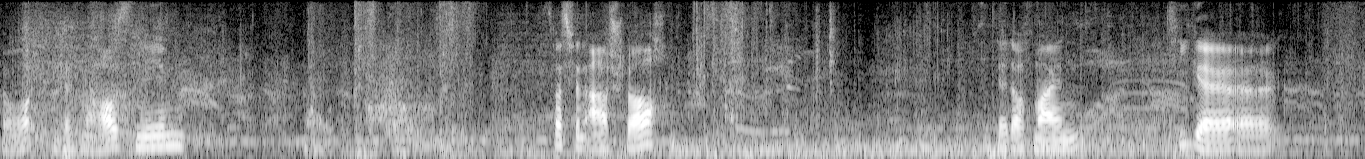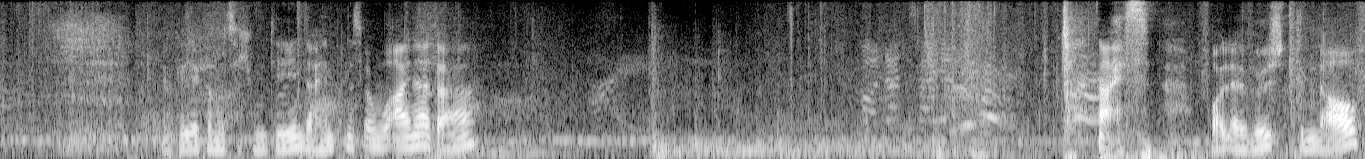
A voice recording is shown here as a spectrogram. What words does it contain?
So, kann gleich mal rausnehmen. Was für ein Arschloch? Der hat auf meinen Tiger... Äh okay, der kümmert sich um den. Da hinten ist irgendwo einer. Da. Nice. Voll erwischt. Bin Lauf.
